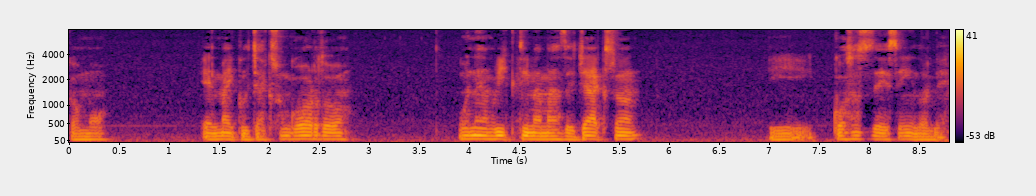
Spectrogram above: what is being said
como el Michael Jackson gordo, una víctima más de Jackson y cosas de ese índole.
